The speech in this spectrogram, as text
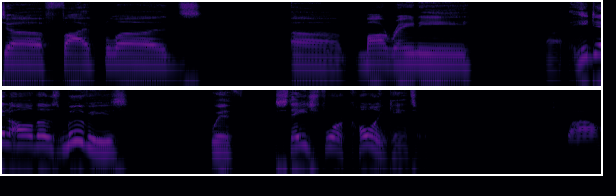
Da Five Bloods, uh, Ma Rainey. Uh, he did all those movies with stage four colon cancer. Wow,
